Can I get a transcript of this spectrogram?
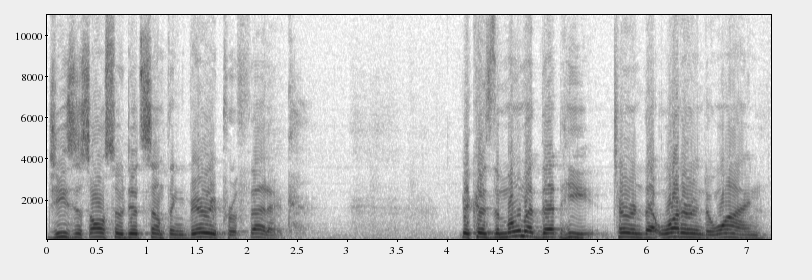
Jesus also did something very prophetic. Because the moment that he turned that water into wine,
